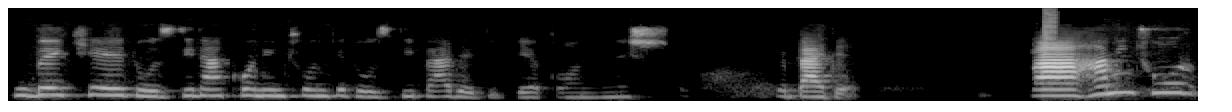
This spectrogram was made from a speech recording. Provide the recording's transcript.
خوبه که دزدی نکنیم چون که دزدی بده دیگه قانونش بده. و همینطور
